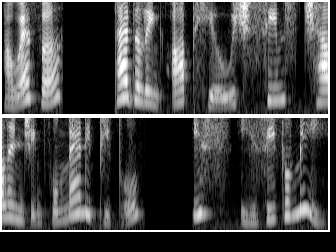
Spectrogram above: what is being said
However, paddling uphill, which seems challenging for many people, is easy for me.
